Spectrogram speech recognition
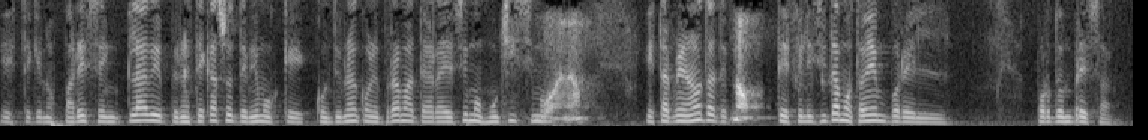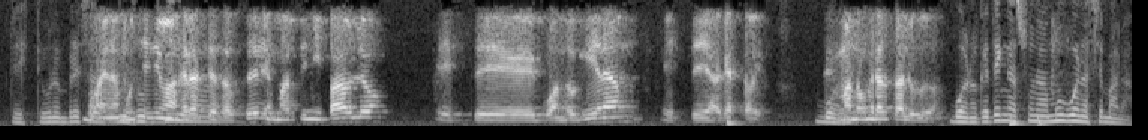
este, que nos parecen clave, pero en este caso tenemos que continuar con el programa, te agradecemos muchísimo bueno. esta primera nota, te, felicitamos también por el por tu empresa, este, una empresa Bueno, muchísimas gracias a ustedes, Martín y Pablo, este, cuando quieran, este, acá estoy. Les mando un gran saludo. Bueno, que tengas una muy buena semana.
